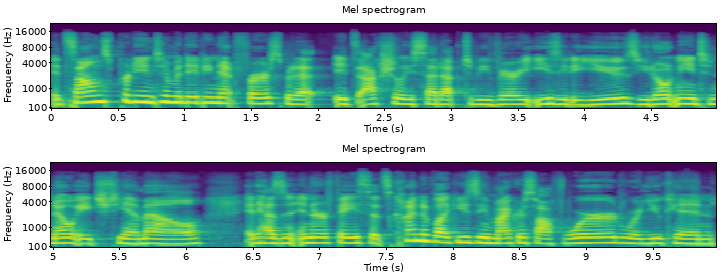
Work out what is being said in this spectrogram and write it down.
it sounds pretty intimidating at first, but it's actually set up to be very easy to use. You don't need to know HTML. It has an interface that's kind of like using Microsoft Word, where you can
